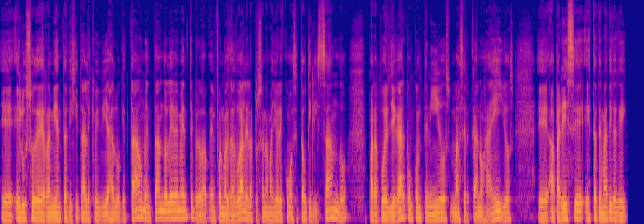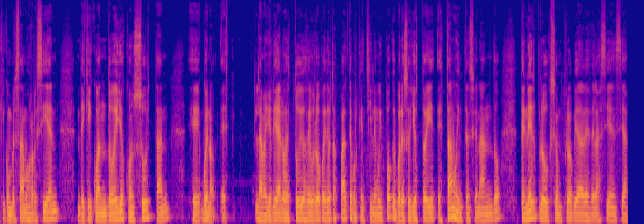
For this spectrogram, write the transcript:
eh, el uso de herramientas digitales, que hoy día es algo que está aumentando levemente, pero en forma gradual en las personas mayores, cómo se está utilizando para poder llegar con contenidos más cercanos a ellos. Eh, aparece esta temática que, que, conversamos recién, de que cuando ellos consultan, bueno, la mayoría de los estudios de Europa y de otras partes, porque en Chile muy poco, y por eso yo estoy, estamos intencionando tener producción propia desde las ciencias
